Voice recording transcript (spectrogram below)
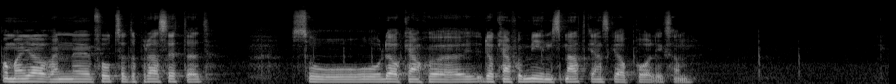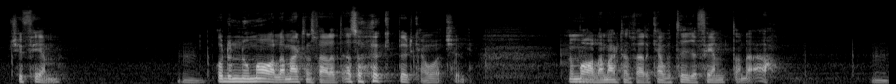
Om man gör en, eh, fortsätter på det här sättet. Så då kanske, då kanske min smärtgräns går på liksom 25. Mm. Och det normala marknadsvärdet, alltså högt bud kan vara 20. Normala marknadsvärdet kanske 10-15 där. Mm.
